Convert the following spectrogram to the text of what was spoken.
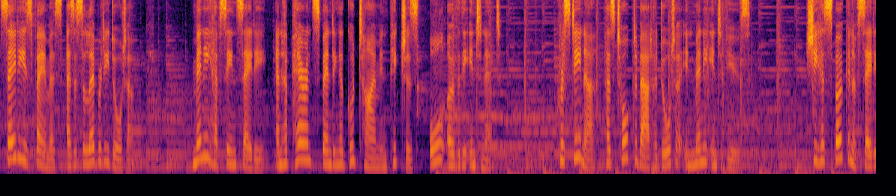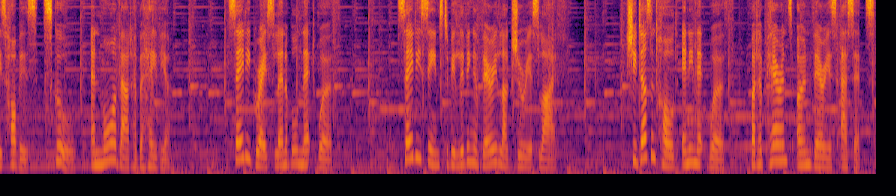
Sadie is famous as a celebrity daughter. Many have seen Sadie and her parents spending a good time in pictures all over the internet. Christina has talked about her daughter in many interviews. She has spoken of Sadie's hobbies, school, and more about her behavior. Sadie Grace Lenoble net worth. Sadie seems to be living a very luxurious life. She doesn't hold any net worth, but her parents own various assets.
